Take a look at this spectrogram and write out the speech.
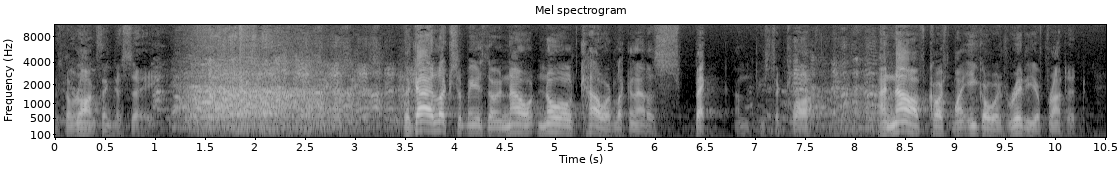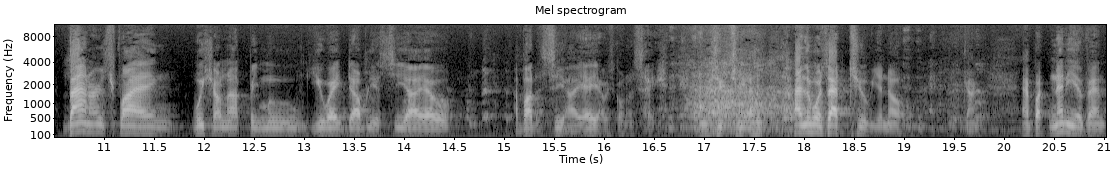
It's the wrong thing to say. The guy looks at me as though no, no old coward looking at a speck on a piece of cloth. And now, of course, my ego is really affronted. Banners flying, we shall not be moved, UAW, CIO. About the CIA, I was going to say. and there was that too, you know. And, but in any event,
